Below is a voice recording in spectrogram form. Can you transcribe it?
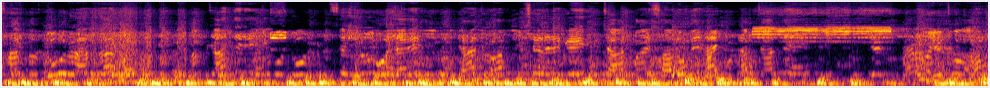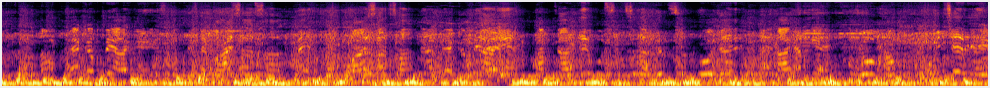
आज़ाद साहब का दौर रहा था हम चाहते हैं कि वो दौर फिर से शुरू हो जाए। यहाँ जो हम पीछे रह गए चार पाँच सालों में, हम चाहते हैं कि ये ये जो हम हम बैकअप पे आ गए पिछले पाँच सात साल में, पाँच सात साल में हम बैकअप पे आए हम चाहते हैं वो सिलसिला फिर शुरू हो जाए, ताकि जो हम पीछे रहे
